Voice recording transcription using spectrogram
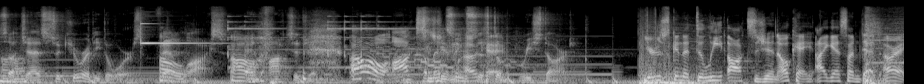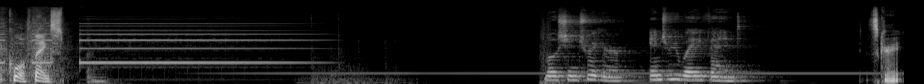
such as security doors, vent Oh. locks, Oh. and oxygen. Oh, oxygen. Commencing Okay. system restart. You're just gonna delete oxygen. Okay, I guess I'm dead. All right, cool. Thanks. Motion trigger. Entryway vent. That's great.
